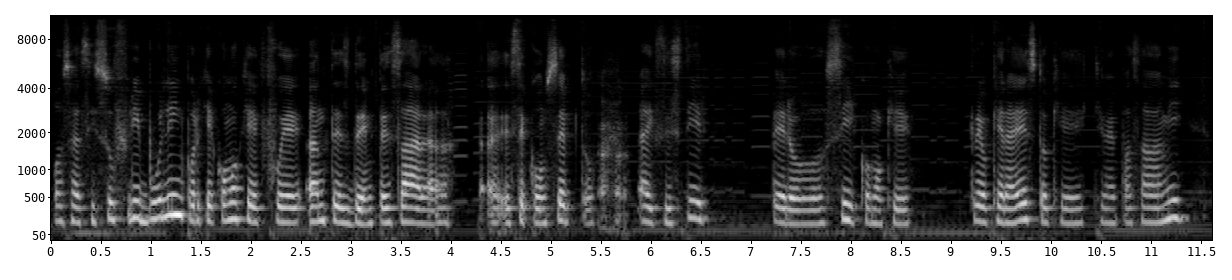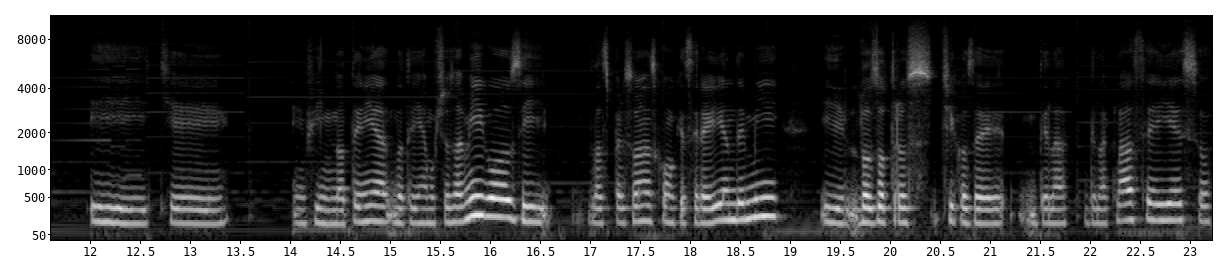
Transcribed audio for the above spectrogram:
o sea, si sufrí bullying porque como que fue antes de empezar a- a ese concepto Ajá. a existir. Pero sí, como que creo que era esto que, que me pasaba a mí. Y que, en fin, no tenía, no tenía muchos amigos y las personas como que se reían de mí y los otros chicos de, de la, de la clase y eso.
